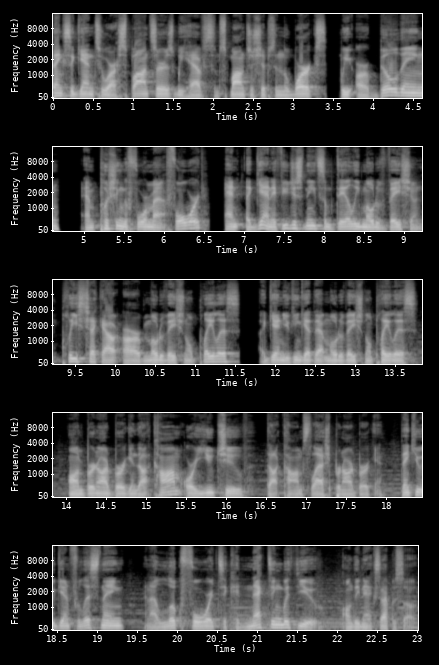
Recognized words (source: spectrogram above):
Thanks again to our sponsors. We have some sponsorships in the works. We are building and pushing the format forward. And again, if you just need some daily motivation, please check out our motivational playlist. Again, you can get that motivational playlist on bernardbergen.com or youtube.com slash bernardbergen. Thank you again for listening, and I look forward to connecting with you on the next episode.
